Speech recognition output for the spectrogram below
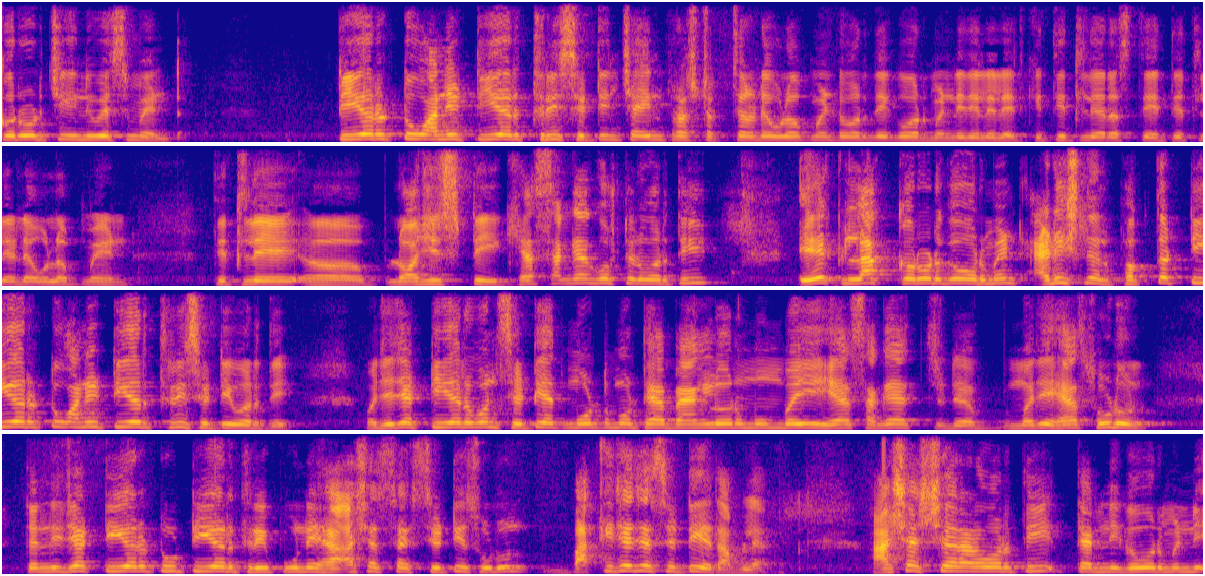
करोडची इन्व्हेस्टमेंट टियर टू आणि टियर थ्री सिटींच्या इन्फ्रास्ट्रक्चर डेव्हलपमेंटवरती गव्हर्नमेंटने दिलेले आहेत की तिथले रस्ते तिथले डेव्हलपमेंट तिथले लॉजिस्टिक ह्या सगळ्या गोष्टींवरती एक लाख करोड गव्हर्नमेंट ॲडिशनल फक्त टियर टू आणि टियर थ्री सिटीवरती. म्हणजे ज्या टियर वन सिटी आहेत मोठमोठ्या बँगलोर मुंबई ह्या सगळ्या म्हणजे ह्या सोडून त्यांनी ज्या tier two tier three Pune ह्या अशा सिटी सोडून बाकीच्या ज्या सिटी आहेत आपल्या अशा शहरांवरती त्यांनी गव्हर्नमेंटने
